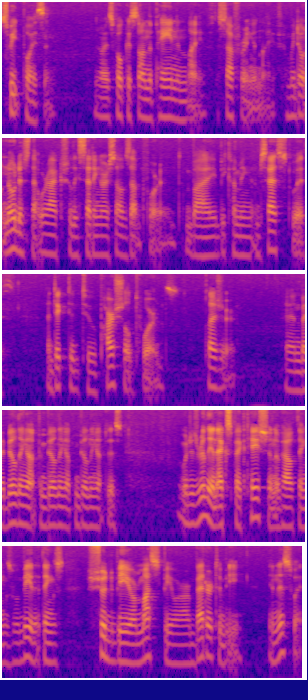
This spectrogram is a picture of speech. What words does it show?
sweet poison. We're always focused on the pain in life, the suffering in life, and we don't notice that we're actually setting ourselves up for it by becoming obsessed with, addicted to, partial towards pleasure. And by building up and building up and building up this, which is really an expectation of how things will be, that things should be or must be or are better to be in this way,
